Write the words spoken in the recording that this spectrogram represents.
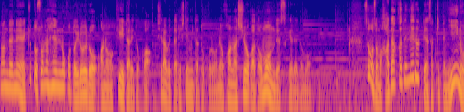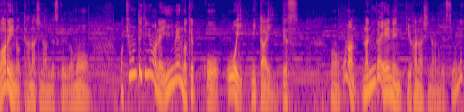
なんでね、ちょっとその辺のこといろいろ、あの、聞いたりとか、調べたりしてみたところをね、お話ししようかと思うんですけれども、そもそも裸で寝るってさっき言ったようにいいの悪いのって話なんですけれども、ま、基本的にはね、いい面が結構多いみたいです。うん、ほな、何がええねんっていう話なんですよね。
